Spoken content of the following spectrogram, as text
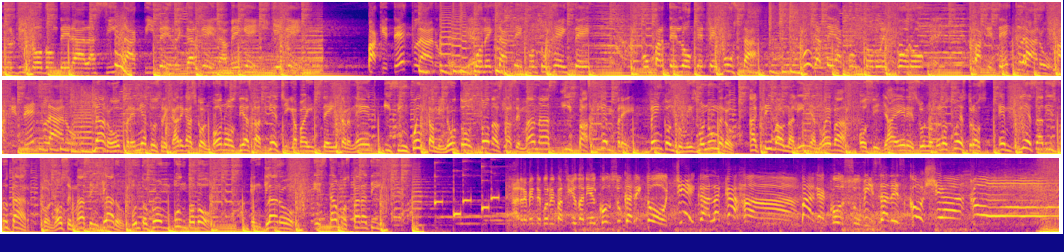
Me olvidó dónde era la cita. Activé, recargué, navegué y llegué. Pa' que te claro, conéctate con tu gente, comparte lo que te gusta, chatea con todo el coro. Pa' que te claro, pa' que te claro. Claro, premia tus recargas con bonos de hasta 10 GB de internet y 50 minutos todas las semanas y pa' siempre. Ven con tu mismo número, activa una línea nueva o si ya eres uno de los nuestros, empieza a disfrutar. Conoce más en claro.com.do. En Claro, estamos para ti. Arremete por el pasillo Daniel con su carrito. Llega a la caja. Paga con su visa de Scotia. ¡Gol!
